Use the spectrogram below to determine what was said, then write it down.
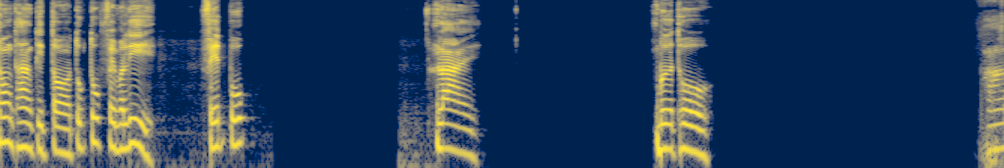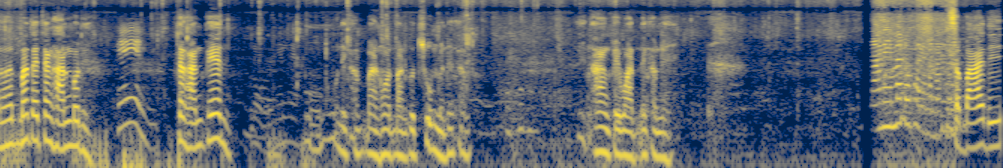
ช่องทางติดต่อตุกตุกเฟมิลี่เฟซบุ๊กไลน์เบอร์โทรพาดมาแต่จังหันบ่นี่เพ่นจังหันเพ่นเดี๋ยวเห็นเลยโอ้นี่ครับบ้านฮอดบ้านกุดซุ่มเหมือนนะครับนี่ทางไปวัดนะครับนี่ร้านนี้มาดูใครมานะสบายดี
